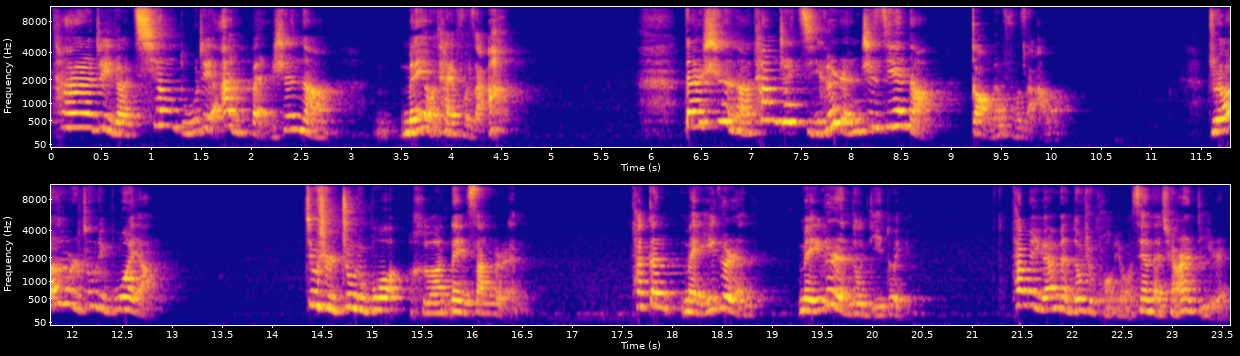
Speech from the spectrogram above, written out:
他这个枪毒这案本身呢，没有太复杂，但是呢，他们这几个人之间呢，搞得复杂了。主要就是周立波呀，就是周立波和那三个人，他跟每一个人，每一个人都敌对，他们原本都是朋友，现在全是敌人。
